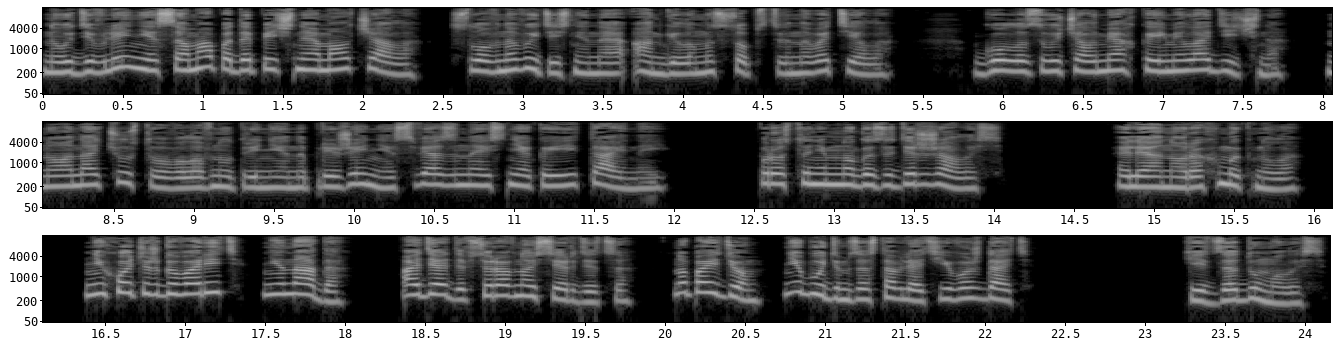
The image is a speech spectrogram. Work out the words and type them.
На удивление сама подопечная молчала, словно вытесненная ангелом из собственного тела. Голос звучал мягко и мелодично, но она чувствовала внутреннее напряжение, связанное с некой тайной. Просто немного задержалась. Элеонора хмыкнула. «Не хочешь говорить? Не надо. А дядя все равно сердится. Но пойдем, не будем заставлять его ждать». Кейт задумалась.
